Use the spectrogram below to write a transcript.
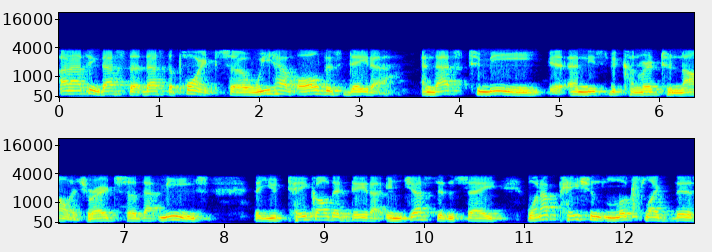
and I think that's the that's the point. So we have all this data and that's to me, it needs to be converted to knowledge, right? So that means that you take all that data, ingest it, and say, when a patient looks like this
